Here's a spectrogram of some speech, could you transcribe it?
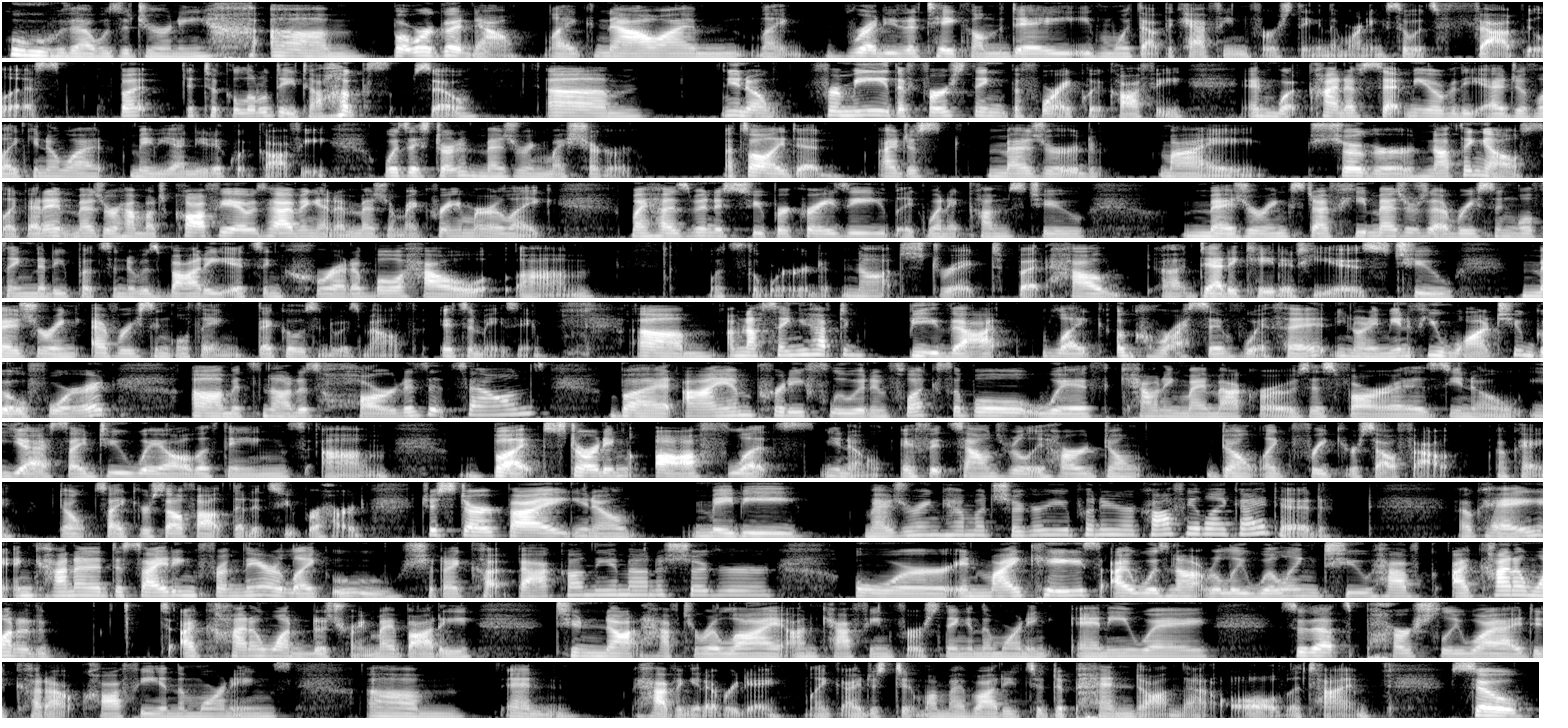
ooh, that was a journey. Um, but we're good now. Like now I'm like ready to take on the day even without the caffeine first thing in the morning. So it's fabulous. But it took a little detox. So um, you know, for me, the first thing before I quit coffee and what kind of set me over the edge of like, you know what, maybe I need to quit coffee was I started measuring my sugar. That's all I did. I just measured my sugar, nothing else. Like I didn't measure how much coffee I was having. I didn't measure my creamer. Like my husband is super crazy. Like when it comes to measuring stuff. He measures every single thing that he puts into his body. It's incredible how um what's the word? Not strict, but how uh, dedicated he is to measuring every single thing that goes into his mouth. It's amazing. Um, I'm not saying you have to be that like aggressive with it. You know what I mean? If you want to, go for it. Um, it's not as hard as it sounds, but I am pretty fluid and flexible with counting my macros as far as, you know, yes, I do weigh all the things. Um, but starting off, let's, you know, if it sounds really hard, don't don't like freak yourself out. Okay. Don't psych yourself out that it's super hard. Just start by, you know, maybe measuring how much sugar you put in your coffee like I did. Okay. And kind of deciding from there, like, ooh, should I cut back on the amount of sugar? Or in my case, I was not really willing to have, I kind of wanted to. I kind of wanted to train my body to not have to rely on caffeine first thing in the morning anyway. So that's partially why I did cut out coffee in the mornings. Um, and having it every day. Like I just didn't want my body to depend on that all the time. So,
